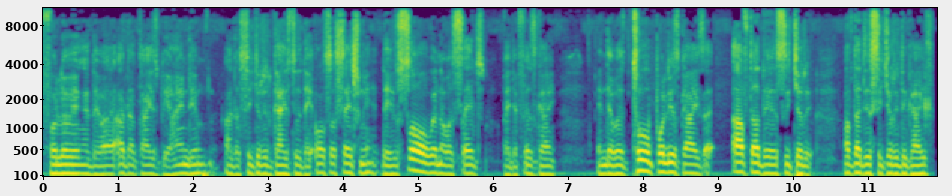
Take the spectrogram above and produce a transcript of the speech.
Following, there were other guys behind him, other security guys too. They also searched me. They saw when I was searched by the first guy, and there were two police guys after the security, after the security guys,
